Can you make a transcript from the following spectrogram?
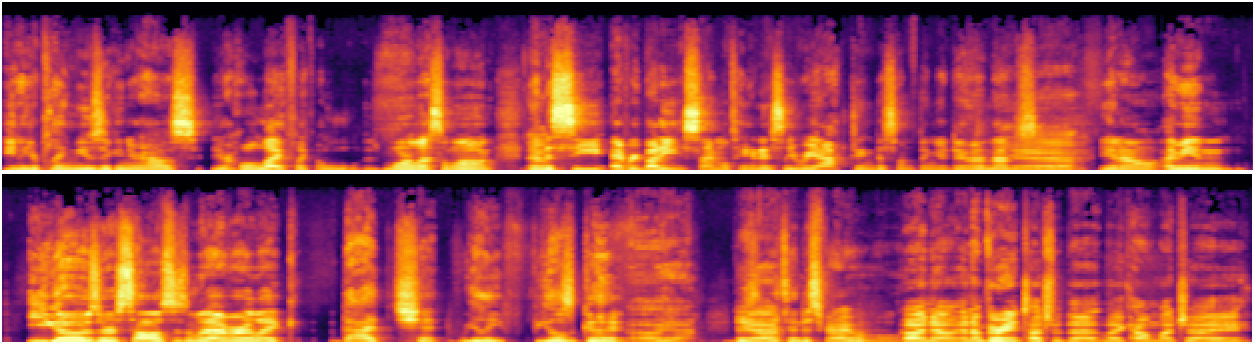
you know, you're playing music in your house your whole life, like more or less alone. And then Yeah. to see everybody simultaneously reacting to something you're doing, that's, Yeah. you know, I mean, egos or solaces and whatever, like that shit really feels good. Oh yeah. It's, Yeah. it's indescribable. Oh, I know, and I'm very in touch with that. Like how much I,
